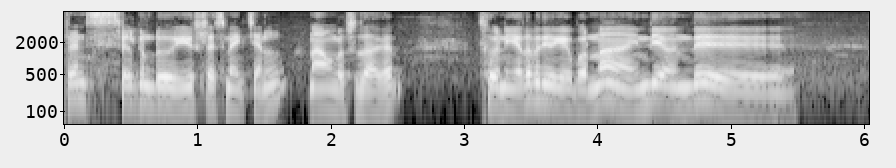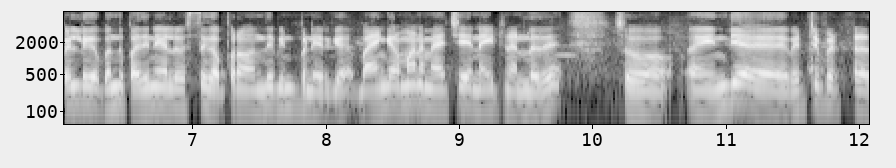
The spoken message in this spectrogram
Friends welcome to useless Mac channel நான் உங்கள் சுதாகர். ஸோ நீங்கள் எதை பற்றி கேட்க போகிறோன்னா இந்தியா வந்து வேர்ல்டு கப் வந்து பதினேழு வருஷத்துக்கு அப்புறம் வந்து வின் பண்ணியிருக்கு. பயங்கரமான மேட்ச்சே நைட் நடந்தது. ஸோ இந்தியா வெற்றி பெற்ற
